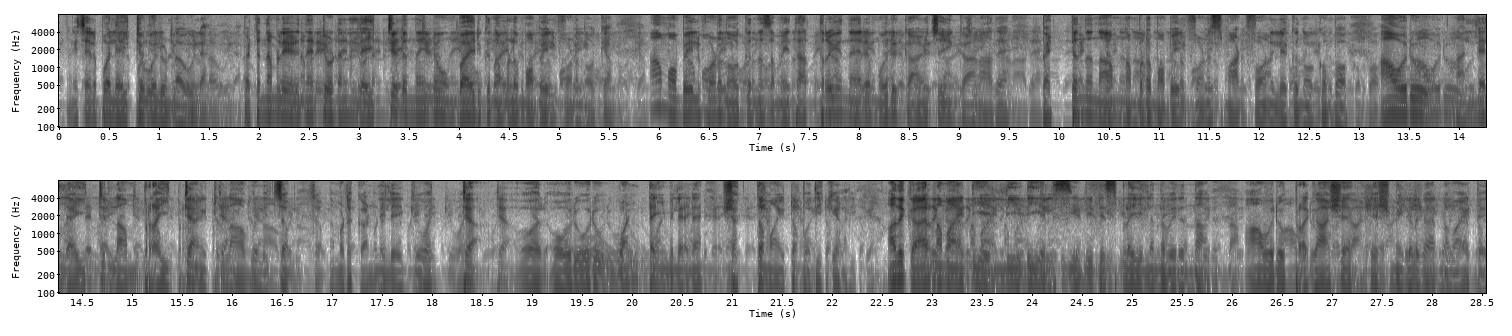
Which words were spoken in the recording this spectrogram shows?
അങ്ങനെ ചിലപ്പോൾ ലൈറ്റ് പോലും ഉണ്ടാവില്ല. പെട്ടെന്ന് നമ്മൾ എഴുന്നേറ്റ ഉടനെ ലൈറ്റ് ഇടുന്നതിന് മുമ്പായിരിക്കും നമ്മൾ മൊബൈൽ ഫോൺ നോക്കാം ആ മൊബൈൽ ഫോൺ നോക്കുന്ന സമയത്ത് അത്രയും നേരം ഒരു കാഴ്ചയും കാണാതെ പെട്ടെന്ന് നാം നമ്മുടെ മൊബൈൽ ഫോൺ സ്മാർട്ട് ഫോണിലേക്ക് നോക്കുമ്പോൾ ആ ഒരു നല്ല ലൈറ്റുള്ള ബ്രൈറ്റ് ആയിട്ടുള്ള ആ വെളിച്ചം നമ്മുടെ കണ്ണിലേക്ക് ഒറ്റ ഒരു വൺ ടൈമിൽ തന്നെ ശക്തമായിട്ട് പതിക്കുകയാണ്. അത് കാരണമായിട്ട് L E D L C D ഡിസ്പ്ലേയിൽ നിന്ന് വരുന്ന ആ ഒരു പ്രകാശ രശ്മികൾ കാരണമായിട്ട്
